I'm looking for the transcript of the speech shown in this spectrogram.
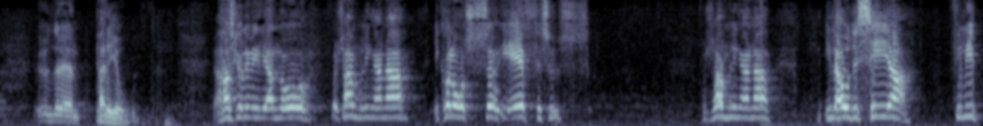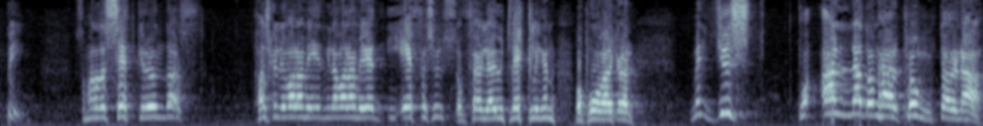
under en period. Han skulle vilja nå församlingarna i Kolosse, i Efesus, församlingarna i Laodicea, Filippi, som han hade sett grundas. Han skulle vara med, vilja vara med i Efesus och följa utvecklingen och påverka den. Men just på alla de här punkterna,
